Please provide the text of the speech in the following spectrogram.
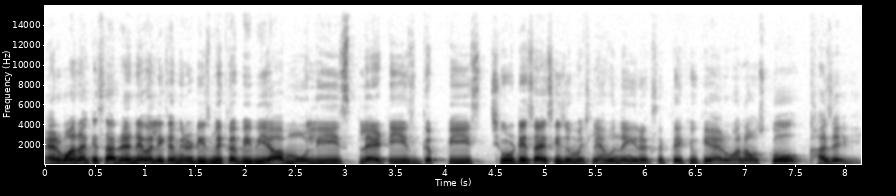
एरवाना के साथ रहने वाली कम्युनिटीज़ में कभी भी आप मोलीज, प्लेटीज गप्पीज छोटे साइज़ की जो मछलियाँ हैं, वो नहीं रख सकते, क्योंकि एरवाना उसको खा जाएगी।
